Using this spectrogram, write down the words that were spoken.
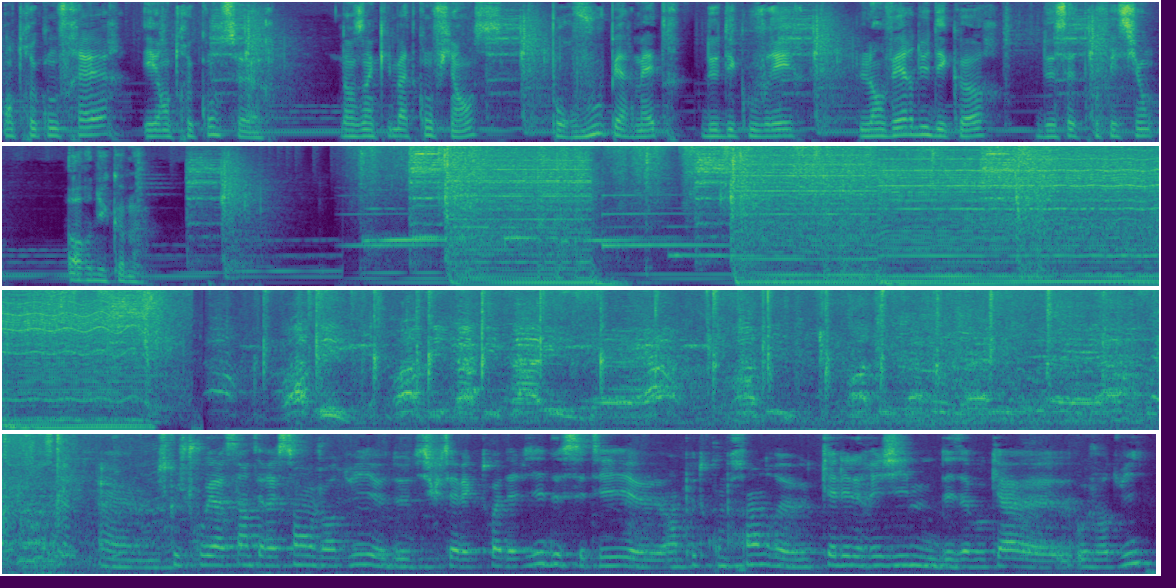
entre confrères et entre consoeurs, dans un climat de confiance, pour vous permettre de découvrir l'envers du décor de cette profession hors du commun. Aujourd'hui euh, de discuter avec toi, David, c'était euh, un peu de comprendre quel est le régime des avocats aujourd'hui,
